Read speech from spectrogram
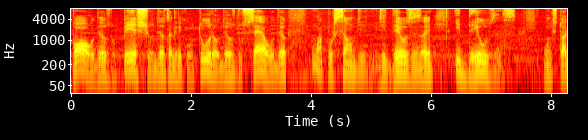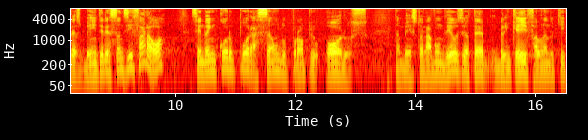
pó, o deus do peixe, o deus da agricultura, o deus do céu, o deus, uma porção de, de deuses aí e deusas com histórias bem interessantes. E Faraó, sendo a incorporação do próprio Horus, também se tornava um deus. Eu até brinquei falando que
